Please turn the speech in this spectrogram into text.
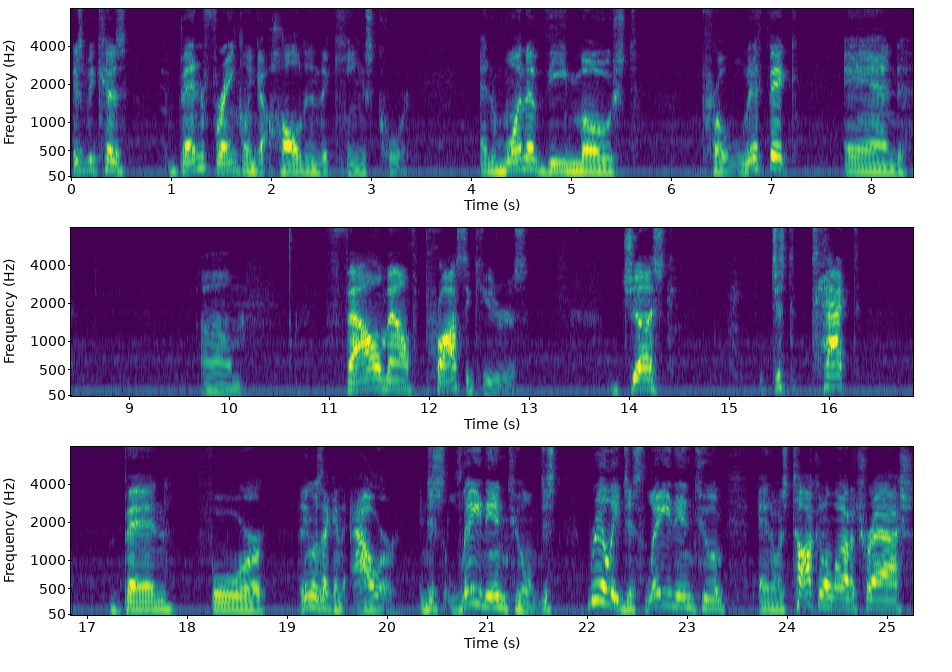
is because Ben Franklin got hauled into the king's court and one of the most prolific and um, foul mouthed prosecutors just just attacked Ben for I think it was like an hour and just laid into him, just really just laid into him and was talking a lot of trash.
